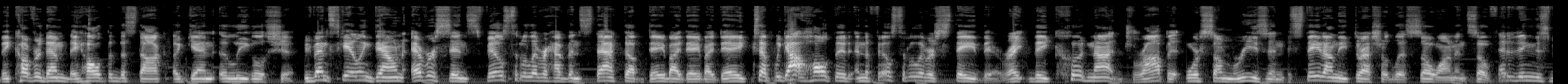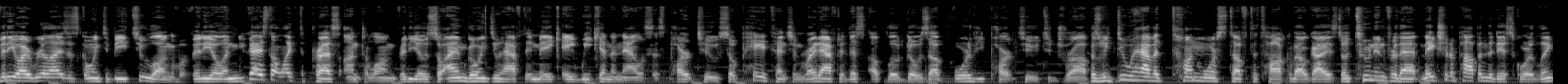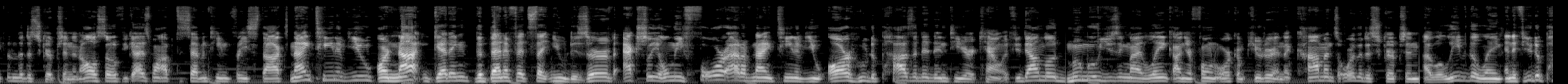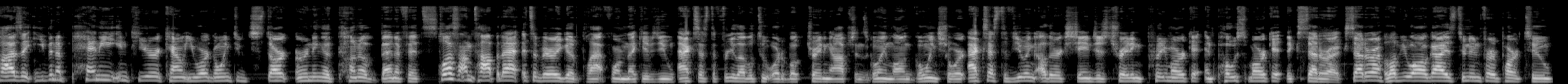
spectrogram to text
They covered them, they halted the stock, again, illegal shit. We've been scaling down ever since. Fails to deliver have been stacked up day by day by day, except we got halted and the fails to deliver stayed there, right? They could not drop it for some reason. It stayed on the threshold list, so on and so forth. Editing this video, I realize it's going to be too long of a video, and you guys don't like to press onto long videos, so I am going to have to make a weekend analysis part two, so pay attention right after this upload goes up for the part two to drop, because we do have a ton more stuff to talk about about, guys. So tune in for that. Make sure to pop in the Discord, link in the description. And also, if you guys want up to 17 free stocks, 19 of you are not getting the benefits that you deserve. Actually, only 4 out of 19 of you are who deposited into your account. If you download Moomoo using my link on your phone or computer in the comments or the description, I will leave the link. And if you deposit even a penny into your account, you are going to start earning a ton of benefits. Plus, on top of that, it's a very good platform that gives you access to free level 2 order book, trading options, going long, going short, access to viewing other exchanges, trading pre-market market and post market, etc., etc. I love you all, guys. Tune in for part two.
